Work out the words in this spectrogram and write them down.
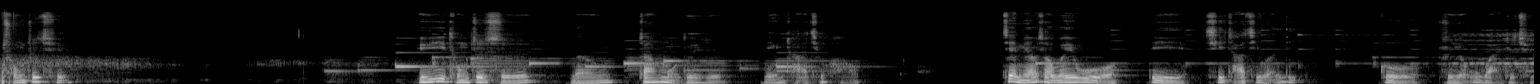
虫之趣，与一同治时，能张目对日，明察秋毫。见渺小微物，必细察其纹理，故时有物外之趣。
